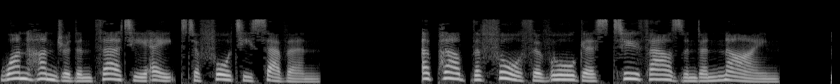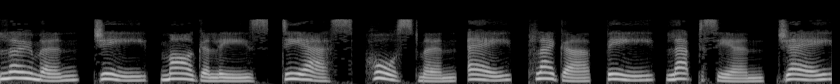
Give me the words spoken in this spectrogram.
138–47. EPUB 4 August 2009. Lohmann, G., Margulies, D. S., Horstmann, A., Pleger, B., Lepsien, J.,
